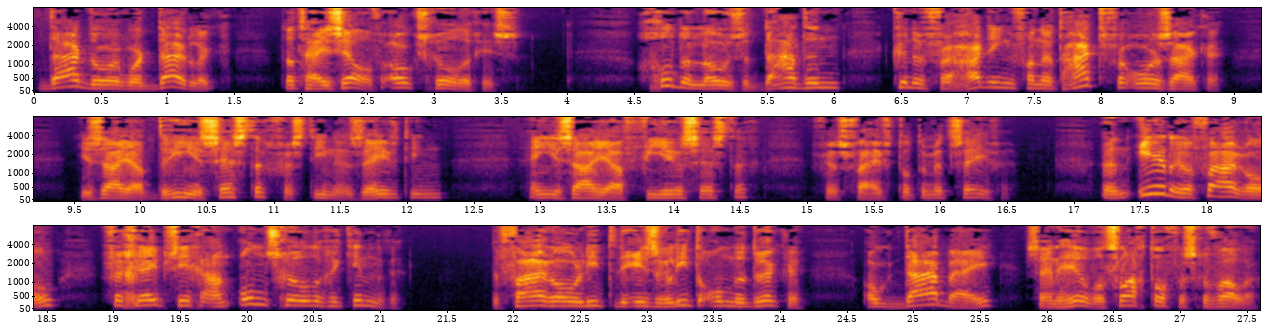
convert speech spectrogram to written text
Daardoor wordt duidelijk dat hij zelf ook schuldig is. Goddeloze daden kunnen verharding van het hart veroorzaken. Jesaja 63 vers 10 en 17 en Jesaja 64 vers 5 tot en met 7. Een eerdere farao vergreep zich aan onschuldige kinderen. De farao liet de Israëlieten onderdrukken. Ook daarbij zijn heel wat slachtoffers gevallen.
